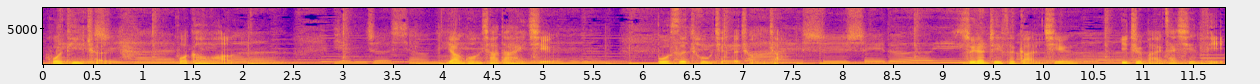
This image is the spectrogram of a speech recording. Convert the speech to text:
或低沉，或高昂。阳光下的爱情，波斯抽检的成长。虽然这份感情一直埋在心里，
